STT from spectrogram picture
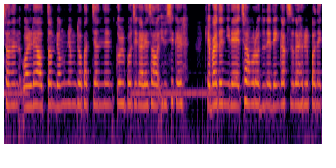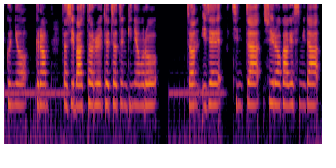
저는 원래 어떤 명령도 받지 않는 꿀보지갈에서 휴식을 개발된 이래 처음으로 눈에 냉각수가 흐를 뻔했군요. 그럼 다시 마스터를 되찾은 기념으로 전 이제 진짜 쉬러 가겠습니다.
